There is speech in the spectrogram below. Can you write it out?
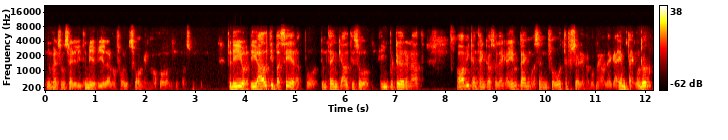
de här som säljer lite mer bilar då, Volkswagen och, och, och För det är ju det är alltid baserat på, de tänker alltid så, importörerna att ja, vi kan tänka oss att lägga en peng och sen får återförsäljarna gå med och lägga en peng. Och då,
